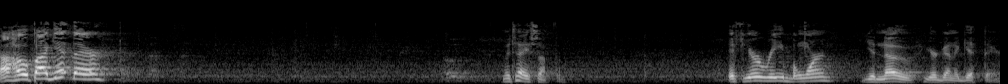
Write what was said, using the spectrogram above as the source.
I hope I get there. Let me tell you something. If you're reborn, you know you're going to get there.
